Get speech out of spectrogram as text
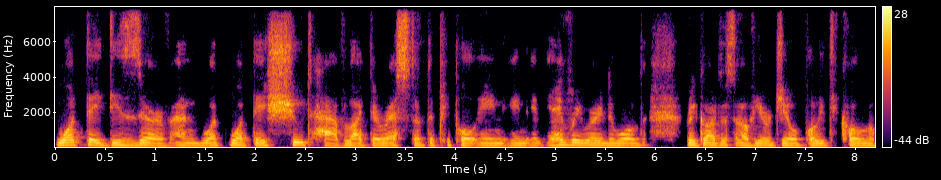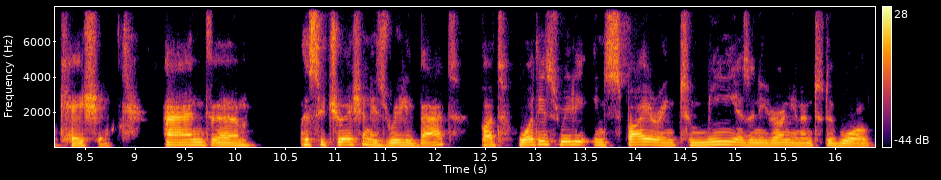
what they deserve and what what they should have, like the rest of the people in in, in everywhere in the world, regardless of your geopolitical location. And um, the situation is really bad. But what is really inspiring to me as an Iranian and to the world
